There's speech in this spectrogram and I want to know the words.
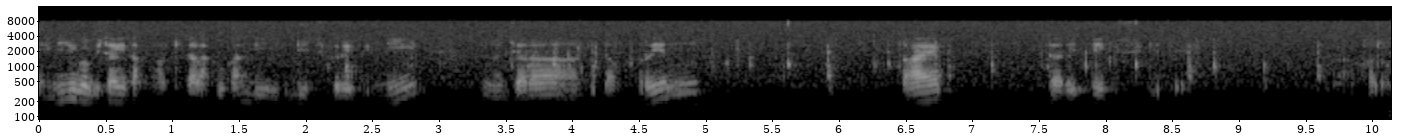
Nah, ini juga bisa kita kita lakukan di di script ini dengan cara kita print type dari x gitu ya. Nah, kalau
